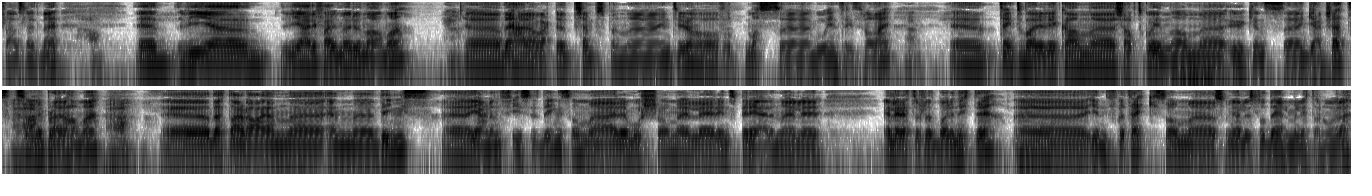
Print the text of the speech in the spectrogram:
translate mer. Ja. Eh, Vi, eh, vi er i ferd med å runde av nå. Eh, Det her har vært et kjempespennende intervju og fått masse god innsikt fra deg. Ja. Tenkte bare vi kan kjapt gå innom ukens gadget, gadget, som vi pleier å ha med. Ja. Dette er da en, en dings, gjerne en fysisk dings, som er morsom eller inspirerende eller, eller rett og slett bare nyttig eh, innenfor tech, som, eh, som vi har lyst til å dele med lytterne våre.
